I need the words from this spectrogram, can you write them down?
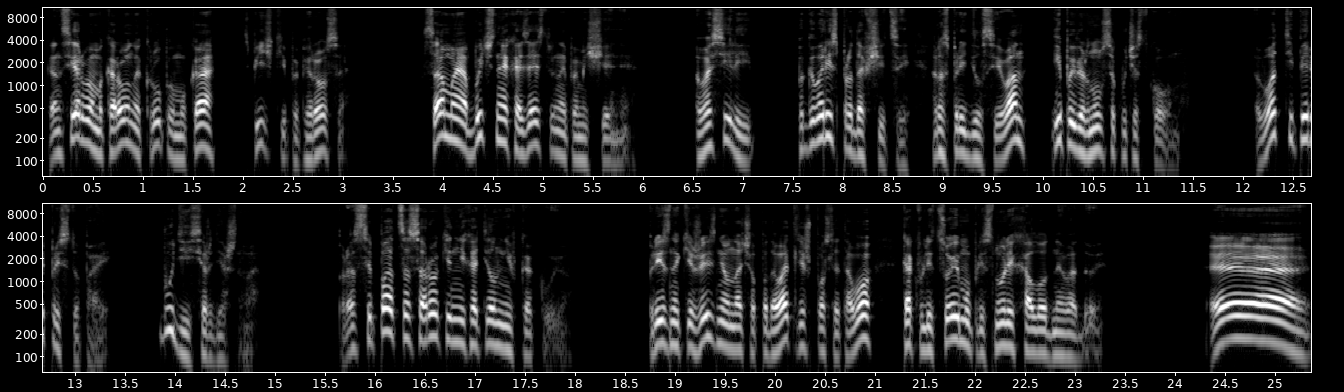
Консервы, макароны, крупы, мука, спички, папиросы. Самое обычное хозяйственное помещение. «Василий, поговори с продавщицей», — распорядился Иван и повернулся к участковому. «Вот теперь приступай. Буди сердешного». Просыпаться Сорокин не хотел ни в какую. Признаки жизни он начал подавать лишь после того, как в лицо ему плеснули холодной водой. э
